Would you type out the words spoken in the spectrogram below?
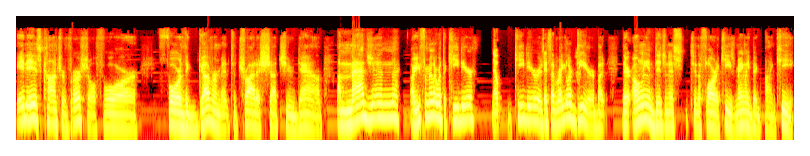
it is controversial for for the government to try to shut you down. Imagine, are you familiar with the key deer? Nope. Key deer is it's a regular deer, but they're only indigenous to the Florida Keys, mainly Big Pine Key.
